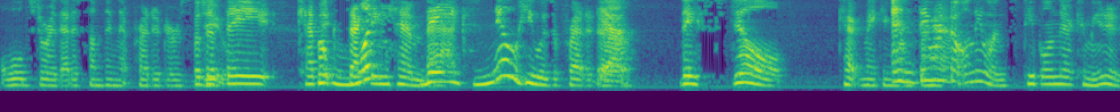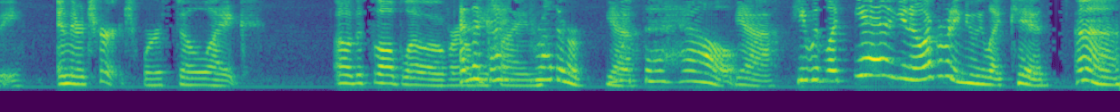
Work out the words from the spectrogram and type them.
old story. That is something that predators But do. that they kept but accepting once him they back. knew he was a predator, Yeah. they still kept making And they weren't him. the only ones. People in their community, in their church, were still like, "Oh, this will all blow over. and the guy's fine." brother, Yeah. what the hell? Yeah, He was like, yeah, you know, everybody knew he liked kids. Uh,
